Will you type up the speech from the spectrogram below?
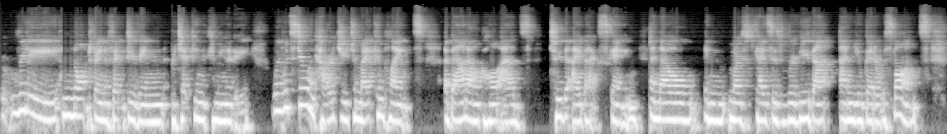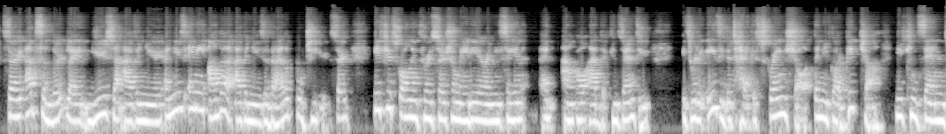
really not been effective in protecting the community, we would still encourage you to make complaints about alcohol ads to the ABAC scheme and they'll, in most cases, review that and you'll get a response. So, absolutely use that avenue and use any other avenues available to you. So, if you're scrolling through social media and you see an, an alcohol ad that concerns you, it's really easy to take a screenshot. Then you've got a picture you can send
